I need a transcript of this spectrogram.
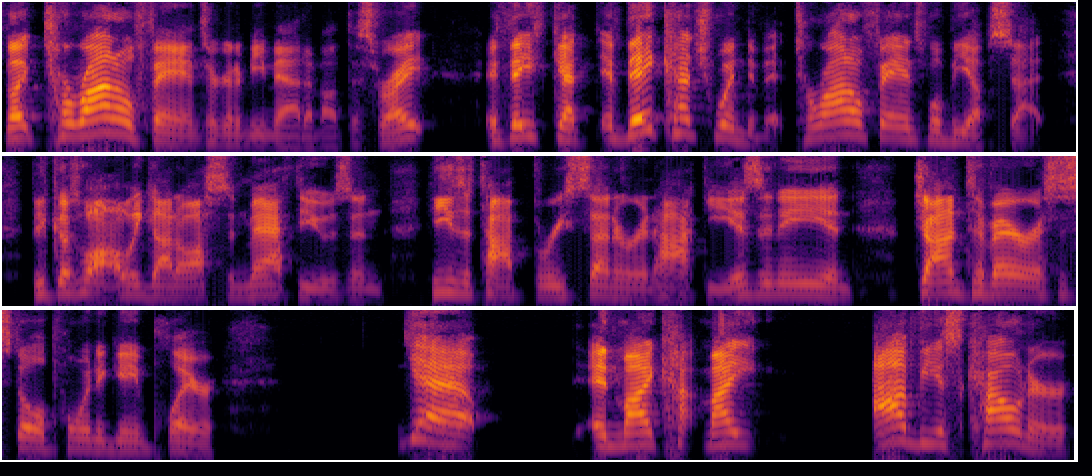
Like Toronto fans are going to be mad about this, right? If they get if they catch wind of it, Toronto fans will be upset because well, we got Auston Matthews and he's a top three center in hockey, isn't he? And John Tavares is still a point of game player. Yeah, and my my obvious counter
